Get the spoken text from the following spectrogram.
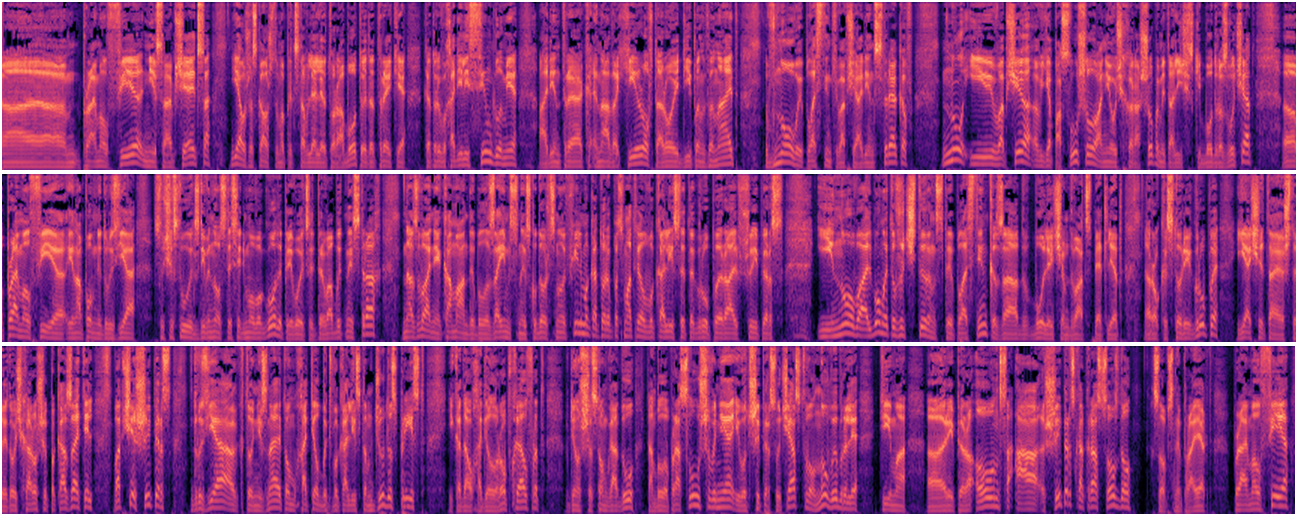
Primal Fear не сообщается. Я уже сказал, что мы представляли эту работу. Это треки, которые выходили синглами. Один трек Another Hero, второй Deep in the Night. В новой пластинке вообще один из треков. Ну и вообще я послушал, они очень хорошо, по-металлически бодро звучат. Э, Primal Fear, и напомню, друзья, существует с 97 -го года, переводится «Первобытный страх». Название команды было заимствовано из художественного фильма, который посмотрел вокалист этой группы Ральф Шиперс. И новый альбом — это уже 14-я пластинка за более чем 25 лет рок-истории группы. Я считаю, что это очень хороший показатель. Вообще, Шиперс, друзья, кто не знает, он хотел быть вокалистом Джудас Прист, и когда уходил Роб Хелфорд в 96 году, там было прослушивание, и вот Шиперс участвовал, но выбрали Тима э, Риппера Оуэнса, а Шиперс как раз создал собственный проект Primal Fear,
